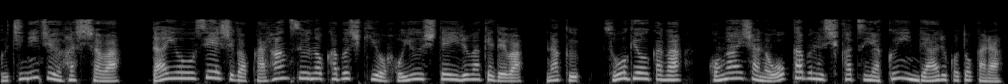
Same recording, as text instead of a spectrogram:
うち28社は、大王製紙が過半数の株式を保有しているわけではなく、創業家が子会社の大株主かつ役員であることから、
